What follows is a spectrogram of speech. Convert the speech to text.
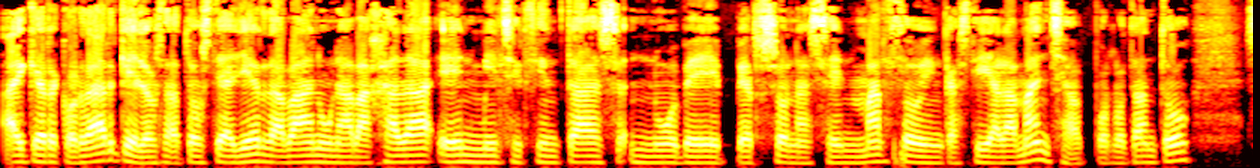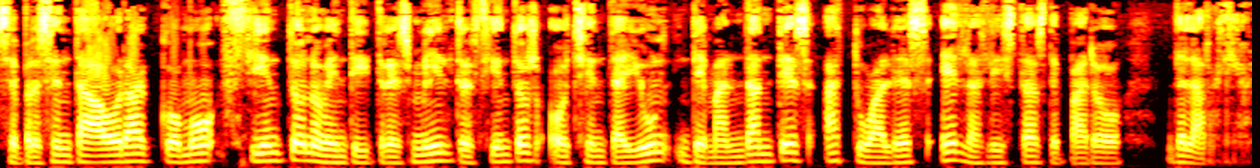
Hay que recordar que los datos de ayer daban una bajada en 1.609 personas en marzo en Castilla-La Mancha. Por lo tanto, se presenta ahora como 193.381 demandantes actuales en las listas de paro de la región.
